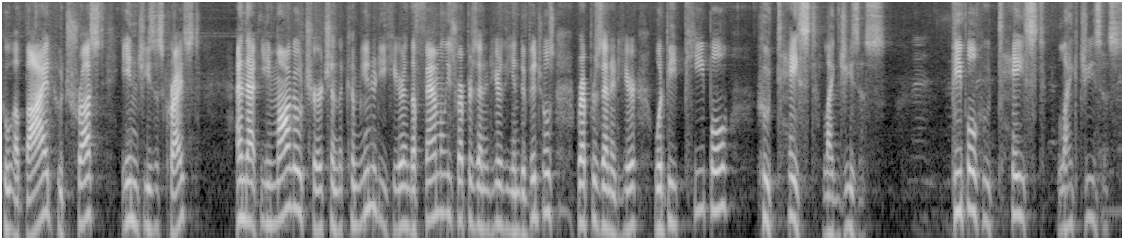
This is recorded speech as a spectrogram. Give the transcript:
who abide, who trust in Jesus Christ, and that Imago Church and the community here and the families represented here, the individuals represented here, would be people who taste like Jesus. People who taste like Jesus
